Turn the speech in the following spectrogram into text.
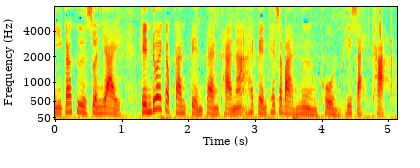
นี้ก็คือส่วนใหญ่เห็นด้วยกับการเปลี่ยนแปลงฐานะให้เป็นเทศบาลเมืองโพนพิสัยค่ะ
